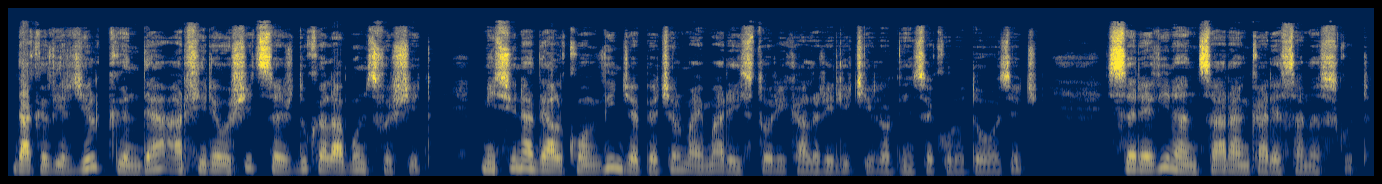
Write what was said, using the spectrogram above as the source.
dacă Virgil Cândea ar fi reușit să-și ducă la bun sfârșit misiunea de a-l convinge pe cel mai mare istoric al religiilor din secolul 20 să revină în țara în care s-a născut.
